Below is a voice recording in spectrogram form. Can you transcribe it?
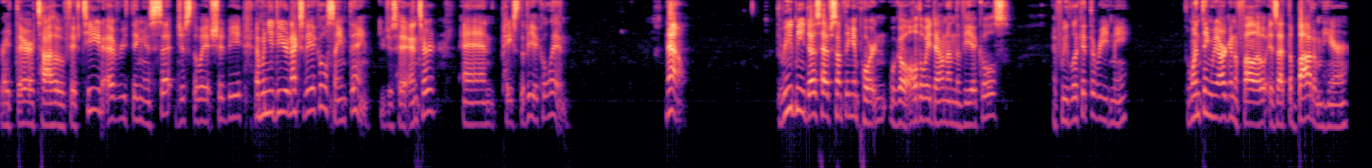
right there, Tahoe 15. Everything is set just the way it should be. And when you do your next vehicle, same thing. You just hit enter and paste the vehicle in. Now, the README does have something important. We'll go all the way down on the vehicles. If we look at the README, the one thing we are going to follow is at the bottom here,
